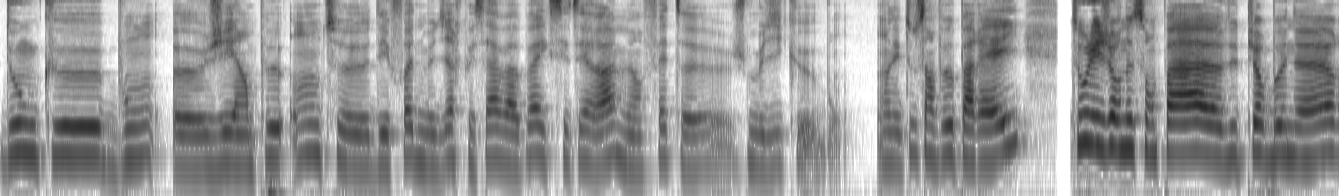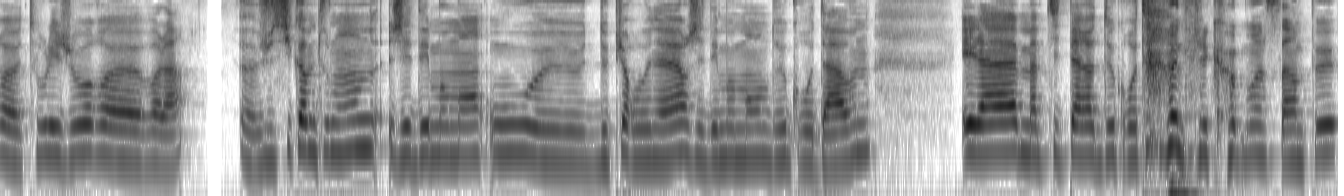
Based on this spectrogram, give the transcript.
Donc bon, j'ai un peu honte des fois de me dire que ça va pas, etc. Mais en fait, je me dis que bon, on est tous un peu pareils. Tous les jours ne sont pas de pur bonheur, tous les jours, voilà. je suis comme tout le monde, j'ai des moments où de pur bonheur, j'ai des moments de gros down. Et là, ma petite période de gros down, elle commence un peu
